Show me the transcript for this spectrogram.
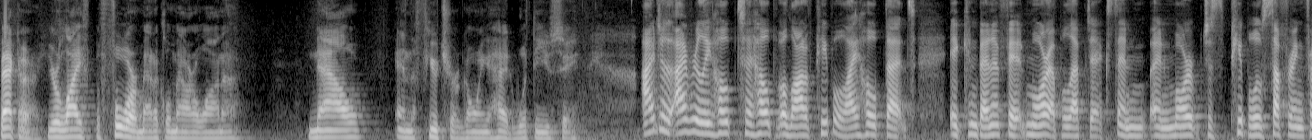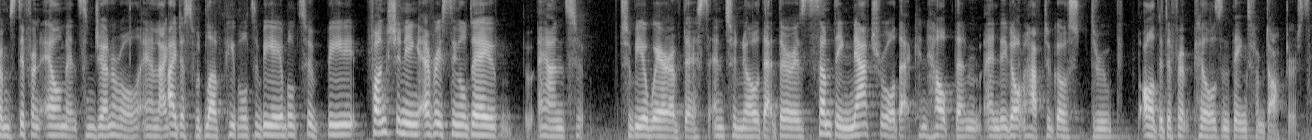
Becca, your life before medical marijuana, now and the future going ahead, what do you see? I just, I really hope to help a lot of people. I hope that it can benefit more epileptics and, and more just people suffering from different ailments in general. And I, I just would love people to be able to be functioning every single day and to, to be aware of this and to know that there is something natural that can help them and they don't have to go through all the different pills and things from doctors.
